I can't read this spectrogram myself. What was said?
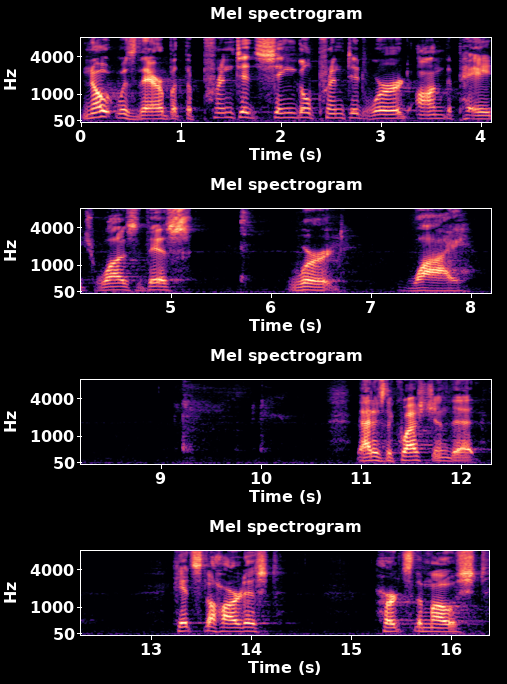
note was there, but the printed, single printed word on the page was this word Why? That is the question that hits the hardest, hurts the most,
